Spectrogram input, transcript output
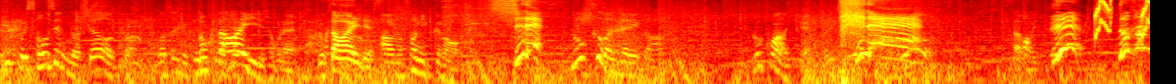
えこれ倒せんの知らなかった。私ドクターワイリーでしょこれ。ドクターワイリーです。あのソニックの。死ね。ロックマンじゃねえか。ロックマンだっけ？死ねいつえ？中に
